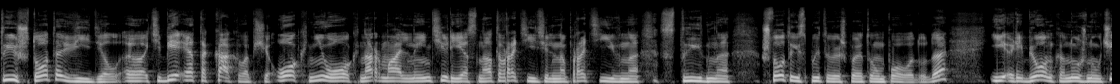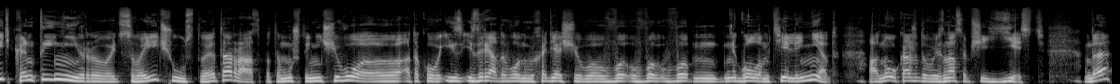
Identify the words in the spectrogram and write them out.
ты что-то видел, э, тебе это как вообще? Ок, не ок, нормально, интересно, отвратительно, противно, стыдно. Что ты испытываешь по этому поводу, да? И ребенка нужно учить контейнировать свои чувства, это раз, потому что ничего э, а такого из, из ряда вон выходящего в, в- в, голом теле нет. Оно у каждого из нас вообще есть, да?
